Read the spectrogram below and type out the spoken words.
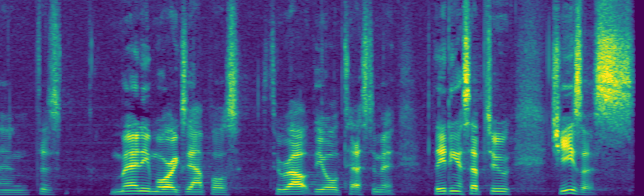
And there's many more examples throughout the Old Testament leading us up to Jesus.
